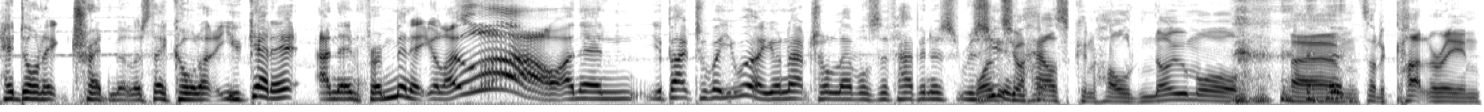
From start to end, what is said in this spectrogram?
hedonic treadmill, as they call it. You get it, and then for a minute you're like, wow, and then you're back to where you were. Your natural levels of happiness resume. Once your house can hold no more um, sort of cutlery and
